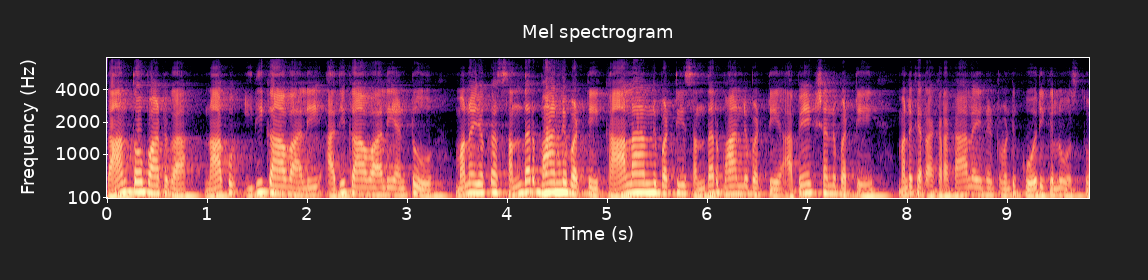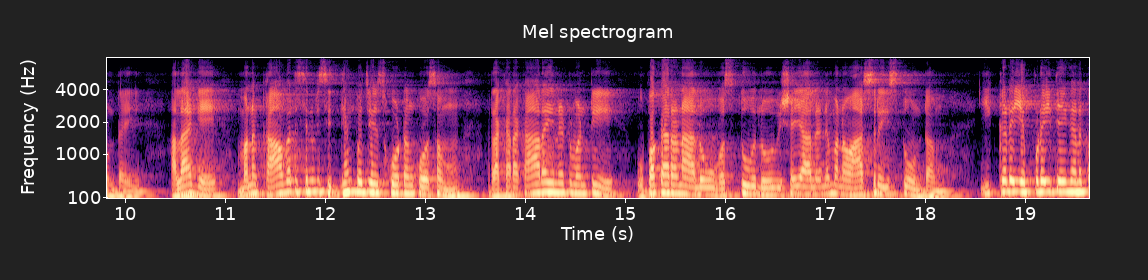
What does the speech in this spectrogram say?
దాంతోపాటుగా నాకు ఇది కావాలి అది కావాలి అంటూ మన యొక్క సందర్భాన్ని బట్టి కాలాన్ని బట్టి సందర్భాన్ని బట్టి అపేక్షని బట్టి మనకి రకరకాలైనటువంటి కోరికలు వస్తుంటాయి. అలాగే మనం కావలసినవి సిద్ధింపజేసుకోవడం కోసం రకరకాలైనటువంటి ఉపకరణాలు వస్తువులు విషయాలని మనం ఆశ్రయిస్తూ ఉంటాం. ఇక్కడ ఎప్పుడైతే కనుక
